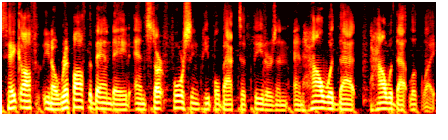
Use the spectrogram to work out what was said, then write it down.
take off you know rip off the band-aid and start forcing people back to theaters and and how would that how would that look like?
